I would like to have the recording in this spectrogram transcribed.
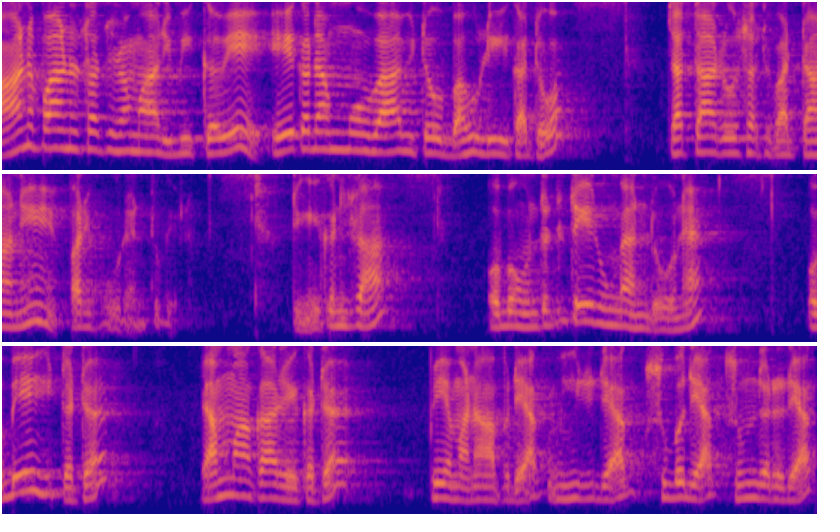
ආනපාන සති සමාධි භික්කවේ ඒකදම්මෝ භාවිතෝ බහුලීකතෝ චත්තාරෝ සතිපට්ඨානේ පරිපූර්ණතු කියලා. ඉතින් ඒක නිසා ඔබ හොඳට තේරුම් ගන්න ඕන ඔබේ හිතට යම් ආකාරයකට ප්‍රියමනාප දෙයක්, මිහිරි දෙයක්, සුබ දෙයක්, සුන්දර දෙයක්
